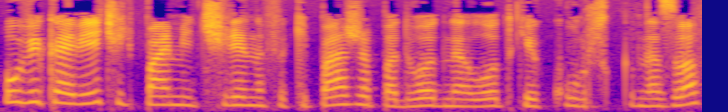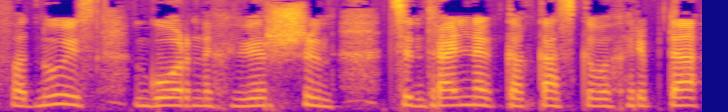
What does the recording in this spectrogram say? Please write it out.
увековечить память членов экипажа подводной лодки «Курск», назвав одну из горных вершин Центрально-Кавказского хребта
